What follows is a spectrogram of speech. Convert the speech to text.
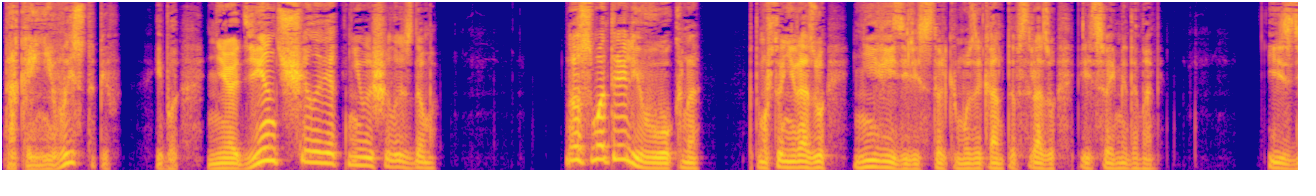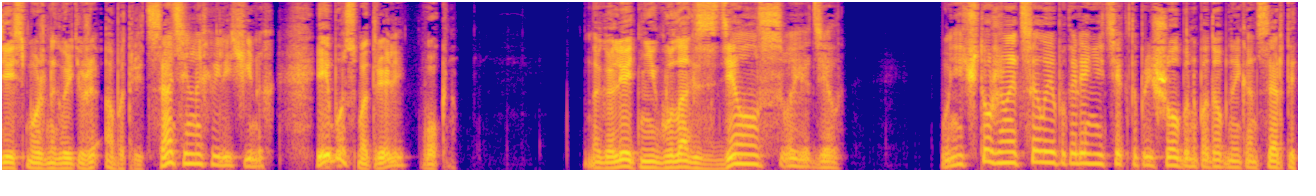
так и не выступив, ибо ни один человек не вышел из дома. Но смотрели в окна, потому что ни разу не видели столько музыкантов сразу перед своими домами. И здесь можно говорить уже об отрицательных величинах, ибо смотрели в окна. Многолетний ГУЛАГ сделал свое дело. Уничтожено целое поколение тех, кто пришел бы на подобные концерты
